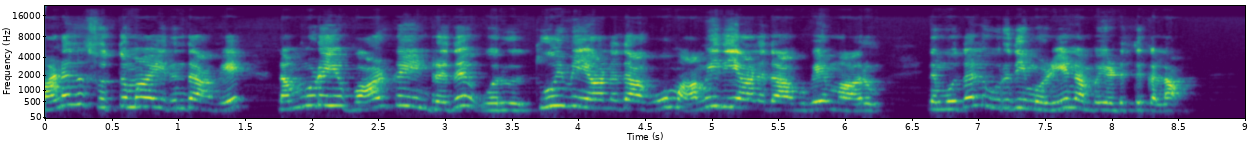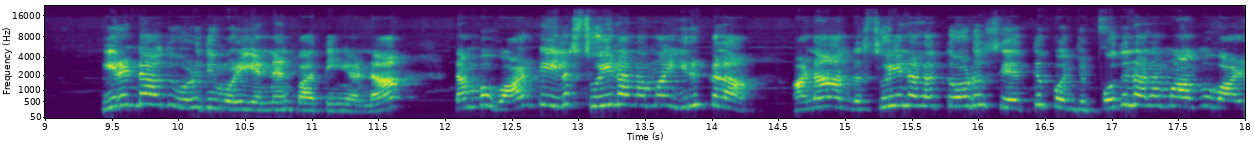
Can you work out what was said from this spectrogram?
மனது சுத்தமா இருந்தாவே நம்முடைய வாழ்க்கைன்றது ஒரு தூய்மையானதாகவும் அமைதியானதாகவே மாறும். இந்த முதல் உறுதிமொழியை நம்ம எடுத்துக்கலாம். இரண்டாவது உறுதிமொழி என்னன்னு பாத்தீங்கன்னா நம்ம வாழ்க்கையில சுயநலமா இருக்கலாம். ஆனா அந்த சுயநலத்தோடு சேர்த்து கொஞ்சம் பொதுநலமாக வாழ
